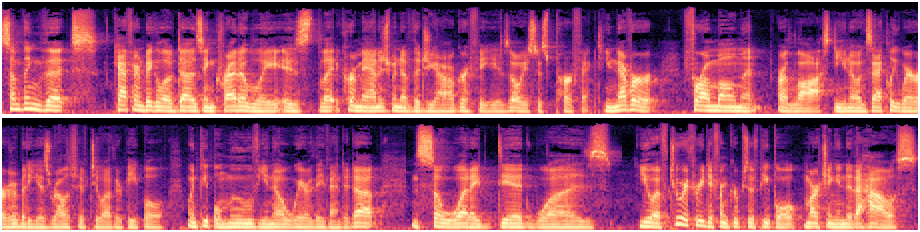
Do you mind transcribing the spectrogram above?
something that Kathryn Bigelow does incredibly is that her management of the geography is always just perfect. You never, for a moment, are lost. You know exactly where everybody is relative to other people. When people move, you know where they've ended up. And so what I did was you have two or three different groups of people marching into the house.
